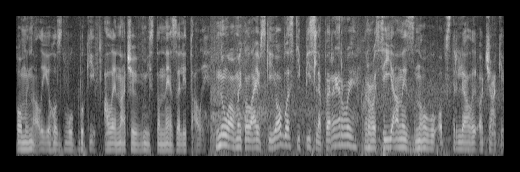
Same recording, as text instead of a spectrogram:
оминали його з двох боків, але наче в місто не залітали. Ну а в Миколаївській області після перерви росіяни знову обстріляли Очаків.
